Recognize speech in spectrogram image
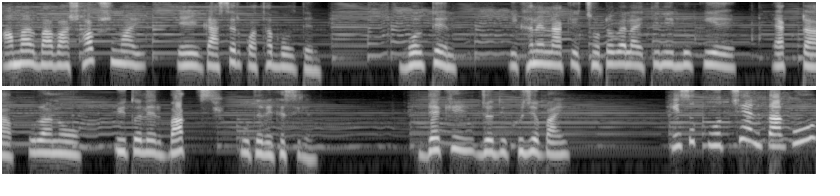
আমার বাবা সব সময় এই গাছের কথা বলতেন। বলতেন, এখানে নাকি ছোটবেলায় তিনি লুকিয়ে একটা পুরানো পিতলের বাক্স পুঁতে রেখেছিলেন। দেখি যদি খুঁজে পাই। কিছু খুঁজছেন কাকু?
